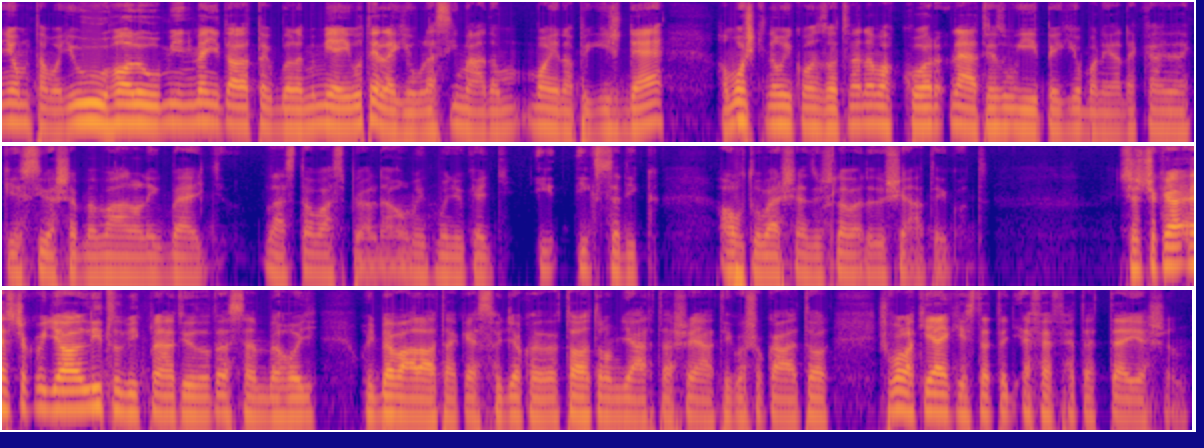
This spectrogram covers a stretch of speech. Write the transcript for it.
nyomtam, hogy ú, haló, mennyit adtak belőle, milyen jó, tényleg jó lesz, imádom mai napig is, de ha most kéne új konzolt vennem, akkor lehet, hogy az új ip jobban érdekelnének, és szívesebben vállalnék be egy Last of Us például, mint mondjuk egy x-edik autóversenyzős leveredős játékot. És ez csak, ez csak ugye a Little Big Planet jutott eszembe, hogy, hogy bevállalták ezt, hogy gyakorlatilag tartalomgyártás a játékosok által, és valaki elkészített egy FF7-et teljesen.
